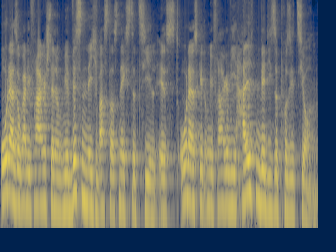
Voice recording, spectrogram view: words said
Oder sogar die Fragestellung, wir wissen nicht, was das nächste Ziel ist. Oder es geht um die Frage, wie halten wir diese Position?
